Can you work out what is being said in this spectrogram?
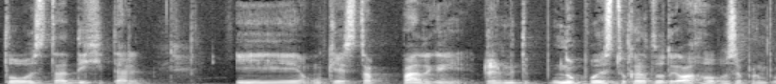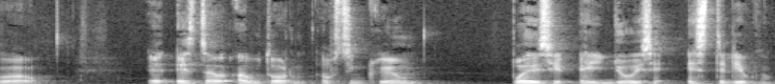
todo está digital. Y aunque está padre, realmente no puedes tocar tu trabajo. O sea, por ejemplo, este autor, Austin Kleon, puede decir, hey, yo hice este libro.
